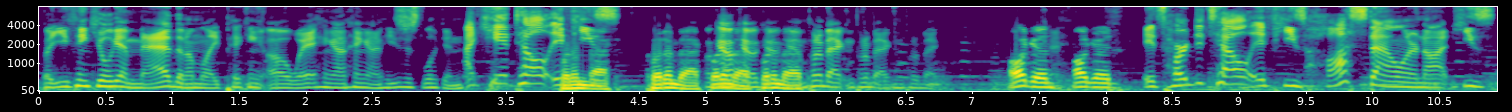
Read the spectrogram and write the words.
But you think you'll get mad that I'm like picking? Oh wait, hang on, hang on. He's just looking. I can't tell if Put him he's. back. Put him back. Put Okay, him okay, back. okay, Put him okay. back. Put him back. Put him back. Put him back. All good. All good. It's hard to tell if he's hostile or not. He's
